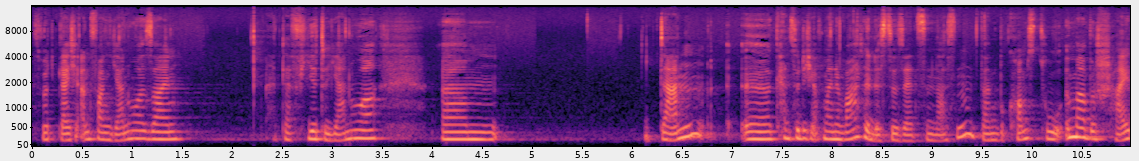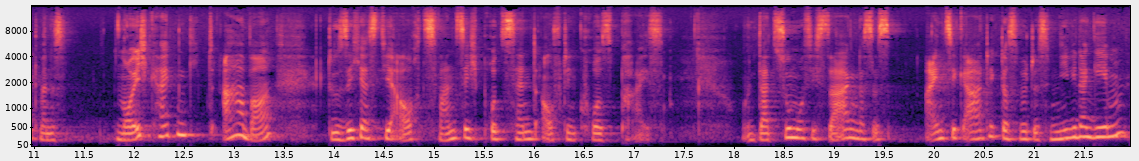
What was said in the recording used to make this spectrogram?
es wird gleich Anfang Januar sein, der 4. Januar, ähm, dann äh, kannst du dich auf meine Warteliste setzen lassen. Dann bekommst du immer Bescheid, wenn es Neuigkeiten gibt, aber du sicherst dir auch 20 Prozent auf den Kurspreis. Und dazu muss ich sagen, das ist einzigartig, das wird es nie wieder geben.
